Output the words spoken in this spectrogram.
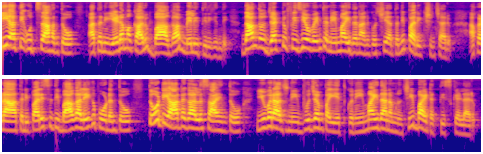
ఈ అతి ఉత్సాహంతో అతని ఎడమ కాలు బాగా మెలి తిరిగింది. దాంతో జట్టు ఫిజియో వెంటనే మైదానానికి వచ్చి అతన్ని పరీక్షించారు. అక్కడ అతడి పరిస్థితి బాగా లేకపోవడంతో తోటి ఆటగాళ్ళ సాయంతో యువరాజ్ని భుజంపై ఎత్తుకుని మైదానం నుంచి బయటకు తీసుకెళ్ళారు.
